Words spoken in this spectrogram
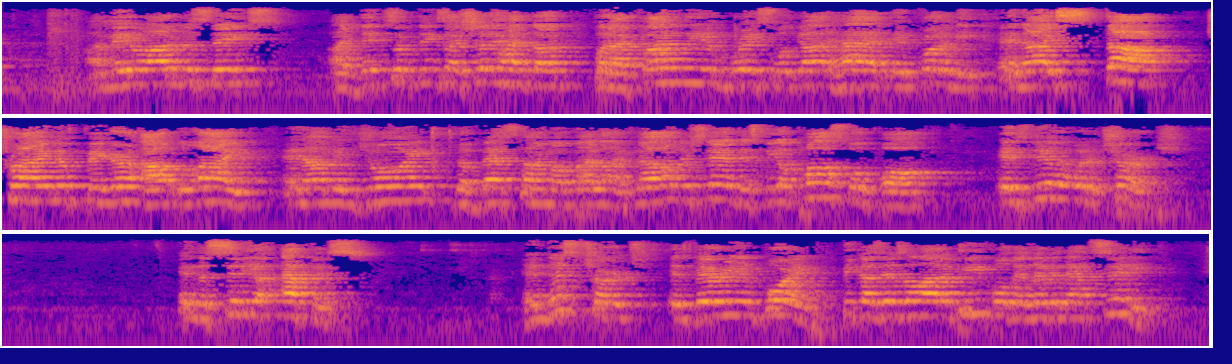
I made a lot of mistakes. I did some things I shouldn't have done, but I finally embraced what God had in front of me, and I stopped trying to figure out life, and I'm enjoying the best time of my life. Now understand this: the Apostle Paul is dealing with a church in the city of Ephesus. And this church is very important because there's a lot of people that live in that city.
